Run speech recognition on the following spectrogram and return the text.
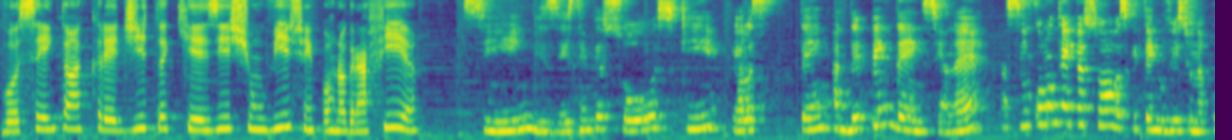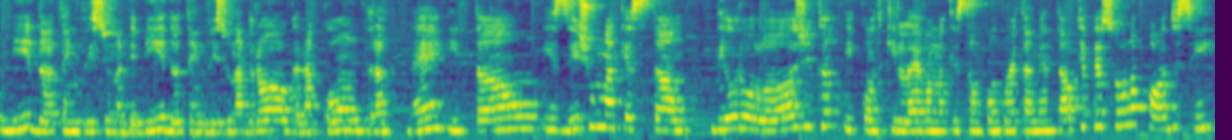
você então acredita que existe um vício em pornografia? Sim, existem pessoas que elas tem a dependência, né? Assim como tem pessoas que têm o vício na comida, têm o vício na bebida, têm o vício na droga, na compra, né? Então, existe uma questão neurológica e que leva a uma questão comportamental que a pessoa pode sim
